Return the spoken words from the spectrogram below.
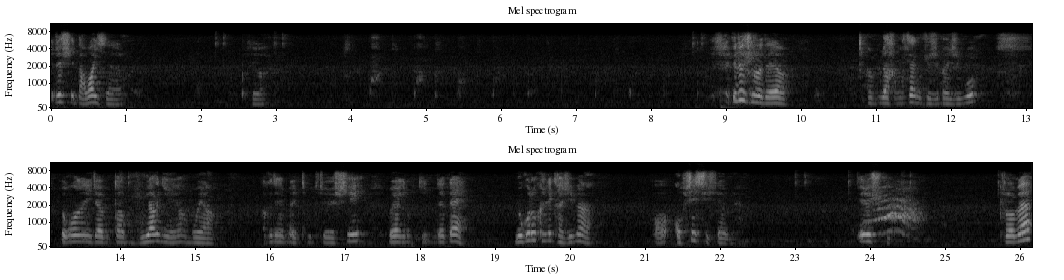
이런 식 나와 있어요. 보세요. 식으로 돼요. 여러분들 항상 조심하시고 요거는 이제부터 모양이에요 모양. 전에 말씀드렸듯이 모양이 이렇게 있는데 요거를 클릭하시면 어, 없앨 수 있어요 식으로. 그러면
